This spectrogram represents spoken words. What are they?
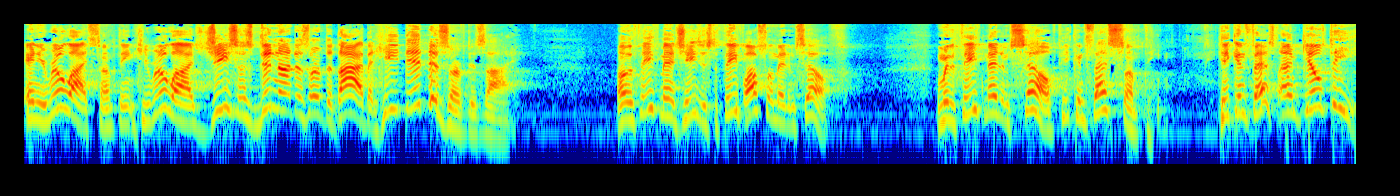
And he realized something. He realized Jesus did not deserve to die, but he did deserve to die. Oh, the thief met Jesus. The thief also met himself. And when the thief met himself, he confessed something. He confessed, I'm guilty.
